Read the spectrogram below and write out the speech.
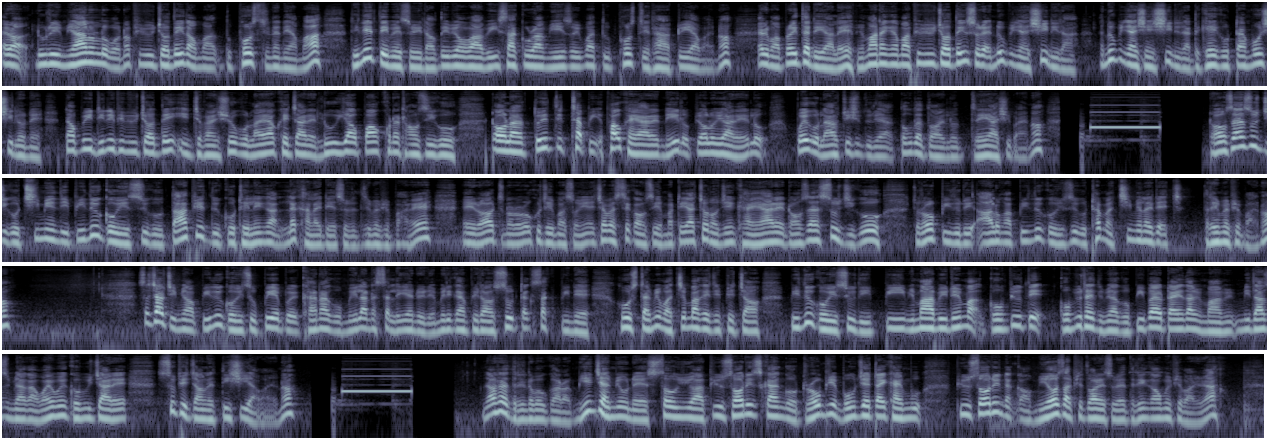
အဲ့တော့လူတွေများလုံးလို့ပေါ့နော်ဖြူဖြူကျော်သိန်းတောင်မှသူ post တင်တဲ့နေရာမှာဒီနေ့တင်မယ်ဆိုရင်တော့သိပြောပါပြီဆာကူရာမြေဆိုပြီးမှသူ post တင်ထားတာတွေ့ရပါတယ်နော်အဲ့ဒီမှာပရိသတ်တွေကလည်းမြန်မာနိုင်ငံမှာဖြူဖြူကျော်သိန်းဆိုတဲ့အမှုပညာရှိနေတာအမှုပညာရှင်ရှိနေတာတကယ်ကိုတန်ဖိုးရှိလို့ねနောက်ပြီးဒီနေ့ဖြူဖြူကျော်သိန်း in Japan show ကိုလာရောက်ခဲ့ကြတဲ့လူရောက်ပေါင်း9000စီကိုတော်လန်သွေးတစ်ထပ်ပြီးအဖောက်ခံရတဲ့နေ့လို့ပြောလို့ရတယ်လို့ပွဲကိုလာရောက်ကြည့်ရှုသူတွေကသုံးသပ်သွားတယ်လို့သတင်းရရှိပါတယ်နော် ဒေါ်ဆန်းစုကြည်ကိုချီးမြှင့်သည့်ပြည်သူ့ကိုယ်ရည်စုကိုတားဖြစ်သူကိုထေလင်းကလက်ခံလိုက်တယ်ဆိုတဲ့သတင်းပဲဖြစ်ပါတယ်။အဲဒီတော့ကျွန်တော်တို့အခုချိန်မှာဆိုရင်အချက်ပဲစစ်ကောင်စီရဲ့မတရားချုံတော်ချင်းခံရတဲ့ဒေါ်ဆန်းစုကြည်ကိုကျွန်တော်တို့ပြည်သူတွေအားလုံးကပြည်သူ့ကိုယ်ရည်စုကိုထပ်မံချီးမြှင့်လိုက်တဲ့သတင်းပဲဖြစ်ပါတယ်နော်။16ကြိမ်မြောက်ပြည်သူ့ဂုဏ်ယူစုပေးအပ်ပွဲခမ်းနားကိုမေလ24ရက်နေ့တွင်အမေရိကန်ပြည်ထောင်စုတက်ဆက်ပြည်နယ်ဟိုစတန်မြို့မှာကျင်းပခဲ့ခြင်းဖြစ်ကြောင်းပြည်သူ့ဂုဏ်ယူစုသည်ပြည်မြန်မာပြည်တွင်းမှဂုဏ်ပြုသည့်ဂုဏ်ပြုထိုက်သူများကိုပြည်ပရောက်တိုင်းဒေသမြန်မာမိသားစုများကဝိုင်းဝန်းဂုဏ်ပြုကြတဲ့စုဖြစ်ကြောင်းလည်းသိရှိရပါတယ်နော်။ နောက်ထပ်သတင်းတစ်ပုဒ်ကတော့မြင်းကြံမြို့နယ်စုံရွာပြူစောဒီစကန်ကို drone ဖြင့်ဘုံကျဲတိုက်ခိုက်မှုပြူစောဒီနှကောင်မြေဩစာဖြစ်သွားတယ်ဆိုတဲ့သတင်းကောင်းပဲဖြစ်ပါတယ်ဗျာ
